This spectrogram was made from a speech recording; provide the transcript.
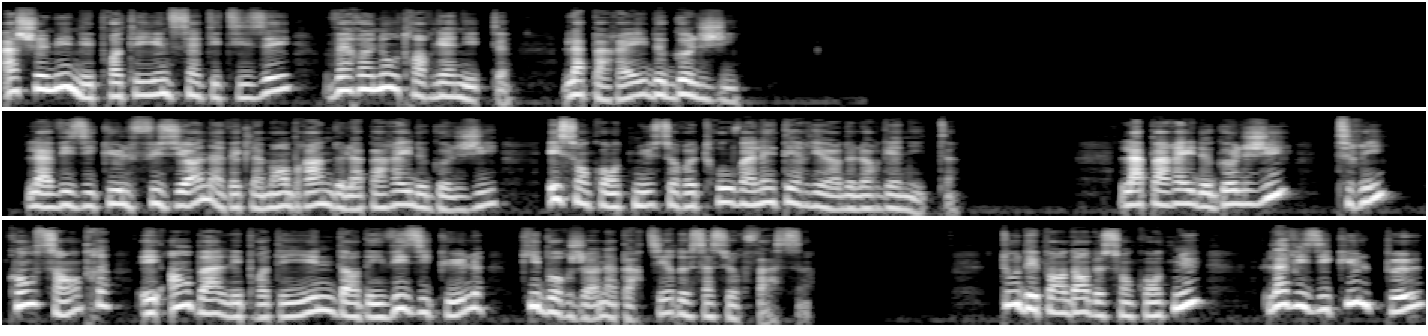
achemine les protéines synthétisées vers un autre organite, l'appareil de Golgi. La vésicule fusionne avec la membrane de l'appareil de Golgi et son contenu se retrouve à l'intérieur de l'organite. L'appareil de Golgi trie concentre et emballe les protéines dans des vésicules qui bourgeonnent à partir de sa surface. Tout dépendant de son contenu, la vésicule peut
